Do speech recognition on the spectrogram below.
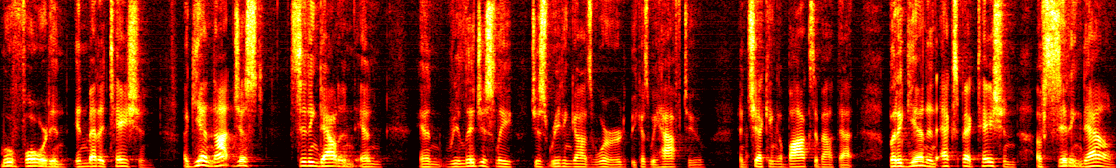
move forward in, in meditation. Again, not just sitting down and, and and religiously just reading God's word because we have to and checking a box about that. But again, an expectation of sitting down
